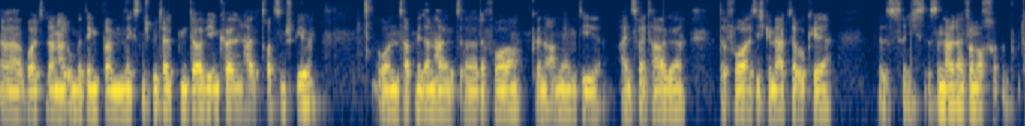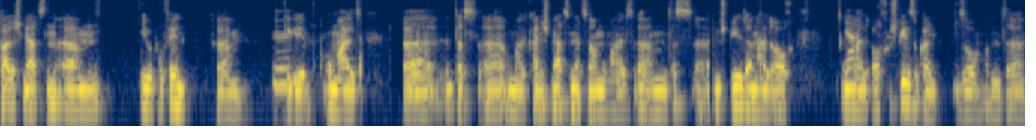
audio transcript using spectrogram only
äh, wollte dann halt unbedingt beim nächsten Spieltag ein Derby in Köln halt trotzdem spielen und habe mir dann halt äh, davor, keine Ahnung, die ein, zwei Tage davor, als ich gemerkt habe, okay, es, ich, es sind halt einfach noch brutale Schmerzen, ähm, Ibuprofen ähm, mhm. gegeben, um halt äh, das, äh, um halt keine Schmerzen mehr zu haben, um halt ähm, das äh, im Spiel dann halt auch, um ja. halt auch spielen zu können. So und äh,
